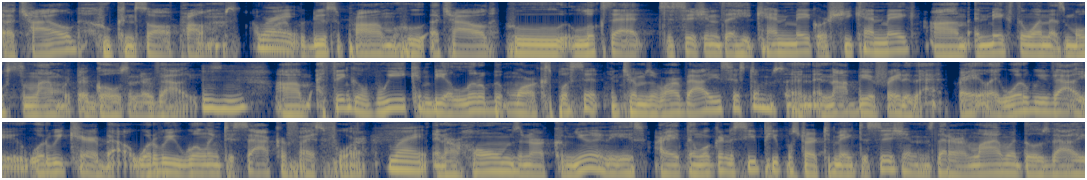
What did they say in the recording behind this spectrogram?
a child who can solve problems. I right. want to produce a problem who a child who looks at decisions that he can make or she can make um, and makes the one that's most in line with their goals and their values. Mm-hmm. Um, I think if we can be a little bit more explicit in terms of our value systems and, and not be afraid of that, right? Like, what do we value? What do we care about? What are we willing to sacrifice for? Right. In our homes, in our communities, all right, then we're going to see people start to make decisions that are in line with those values.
